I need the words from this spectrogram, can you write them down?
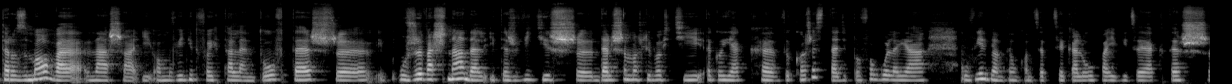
ta rozmowa nasza i omówienie Twoich talentów też y, używasz nadal i też widzisz y, dalsze możliwości tego, jak wykorzystać, bo w ogóle ja uwielbiam tę koncepcję Galupa i widzę, jak też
